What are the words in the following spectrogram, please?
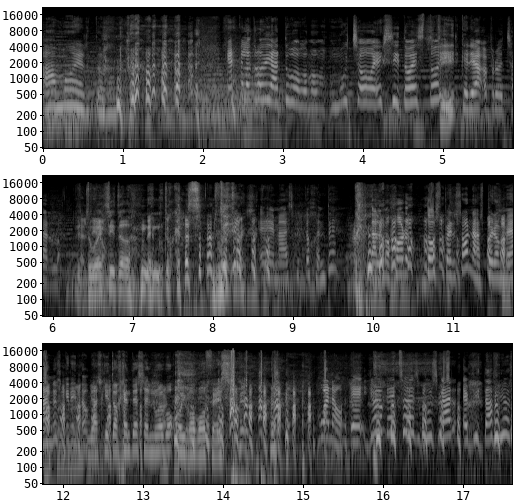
ha muerto. que es que el otro día tuvo como mucho éxito esto Sí. y quería aprovecharlo. Tu éxito en tu casa. Eh, me ha escrito gente. A lo mejor dos personas, pero me han escrito. Me ha escrito gente es el nuevo Oigo Voces. Bueno, eh, yo lo que he hecho es buscar epitafios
